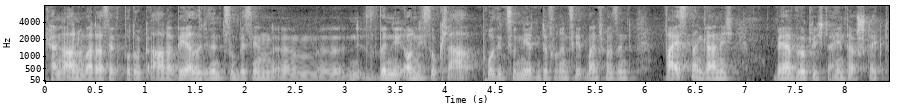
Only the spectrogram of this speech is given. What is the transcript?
keine Ahnung, war das jetzt Produkt A oder B? Also die sind so ein bisschen, ähm, äh, wenn die auch nicht so klar positioniert und differenziert manchmal sind, weiß man gar nicht, wer wirklich dahinter steckt.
